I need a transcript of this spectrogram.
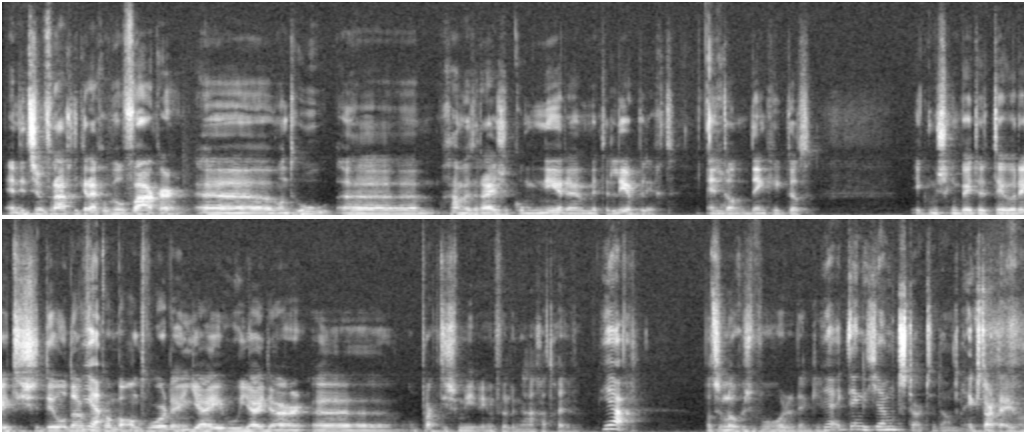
En dit is een vraag die krijgen we wel vaker, uh, want hoe gaan we het reizen combineren met de leerplicht? En ja. dan denk ik dat ik misschien beter het theoretische deel daarvan ja. kan beantwoorden. En jij hoe jij daar uh, op praktische manier invulling aan gaat geven. Ja. Wat is een logische volgorde, denk je? Ja, ik denk dat jij moet starten dan. Ik start even.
